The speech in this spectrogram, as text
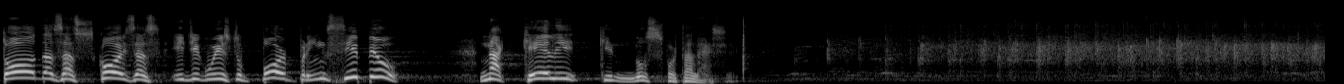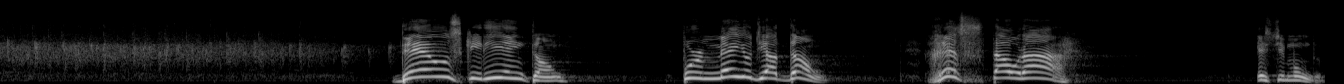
todas as coisas, e digo isto por princípio, naquele que nos fortalece. Deus queria então, por meio de Adão, restaurar este mundo.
